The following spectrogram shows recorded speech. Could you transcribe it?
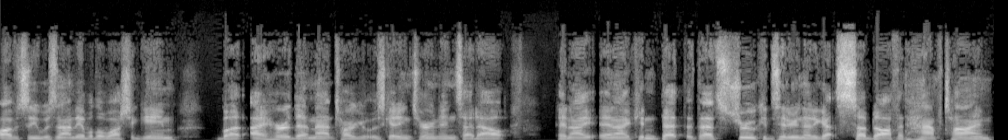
obviously was not able to watch a game, but I heard that Matt Targett was getting turned inside out, and I and I can bet that that's true considering that he got subbed off at halftime.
